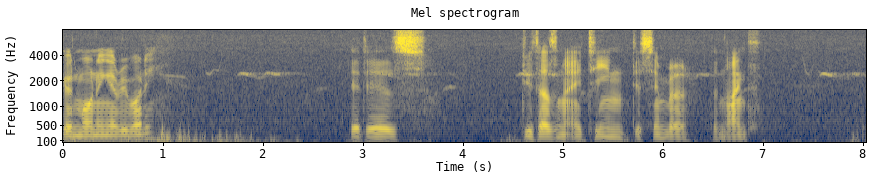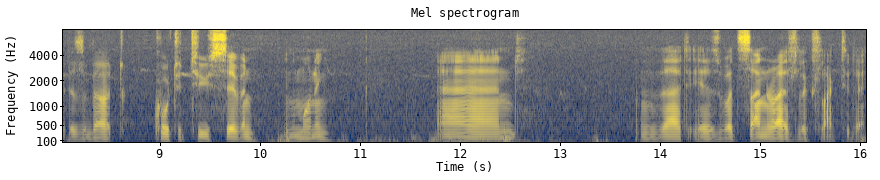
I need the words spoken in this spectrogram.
Good morning, everybody. It is 2018, December the 9th. It is about quarter to seven in the morning, and that is what sunrise looks like today.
